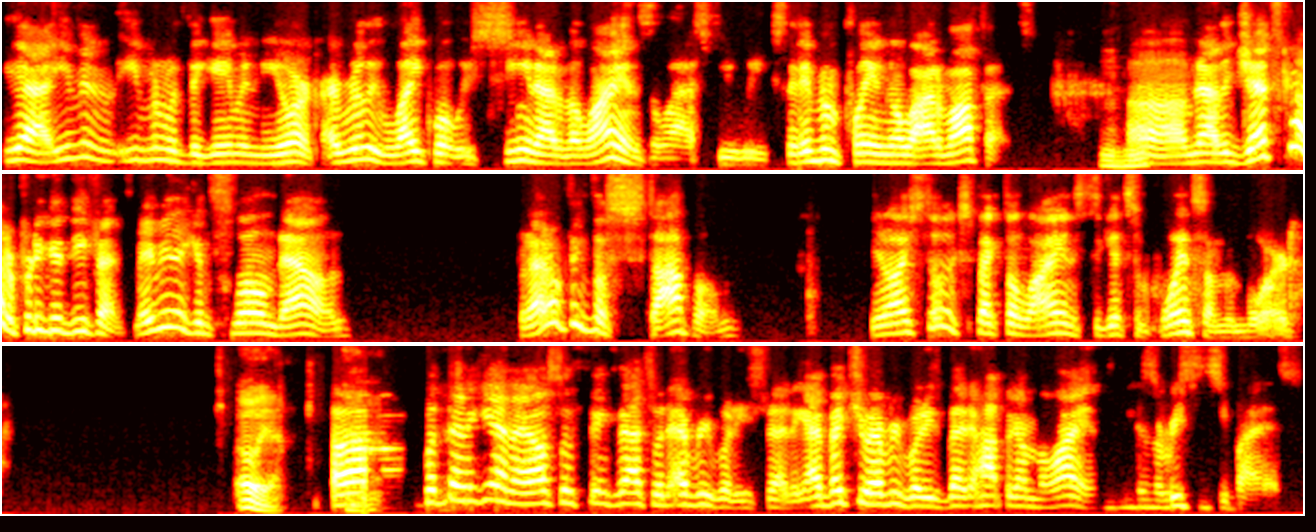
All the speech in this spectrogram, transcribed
Yeah, even even with the game in New York, I really like what we've seen out of the Lions the last few weeks. They've been playing a lot of offense. Mhm. Um, now the Jets got a pretty good defense. Maybe they can slow them down, but I don't think they'll stop them. You know, I still expect the Lions to get some points on the board. oh, yeah. Uh, but then again, I also think that's what everybody's betting. I bet you everybody's betting hopping on the Lions because of recency bias,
